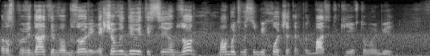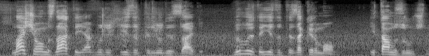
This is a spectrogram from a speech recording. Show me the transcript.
розповідати в обзорі. Якщо ви дивитесь цей обзор, мабуть, ви собі хочете придбати такий автомобіль. Нащо вам знати, як будуть їздити люди ззаді? Ви будете їздити за кермом, і там зручно.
